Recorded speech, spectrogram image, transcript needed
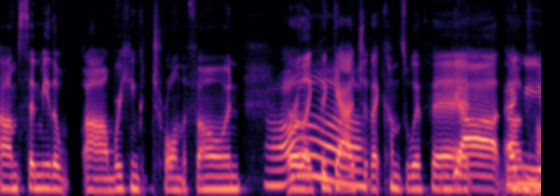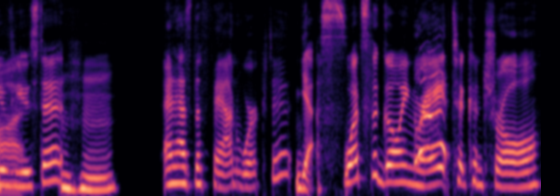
um, send me the um, where you can control on the phone or like the Ah. gadget that comes with it. Yeah, And you've hot. used it. hmm And has the fan worked it? Yes. What's the going rate to control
